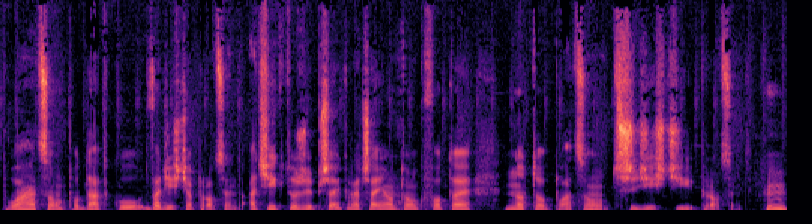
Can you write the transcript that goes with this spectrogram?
płacą podatku 20%, a ci, którzy przekraczają tą kwotę, no to płacą 30%. Hmm,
